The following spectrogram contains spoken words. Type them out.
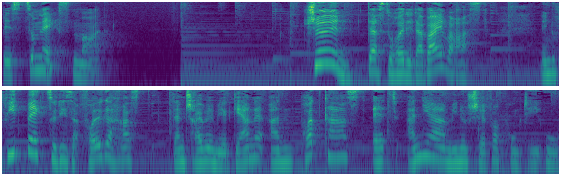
Bis zum nächsten Mal. Schön, dass du heute dabei warst. Wenn du Feedback zu dieser Folge hast, dann schreibe mir gerne an podcast.anja-scheffer.eu.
